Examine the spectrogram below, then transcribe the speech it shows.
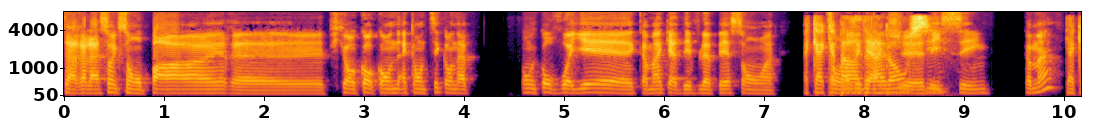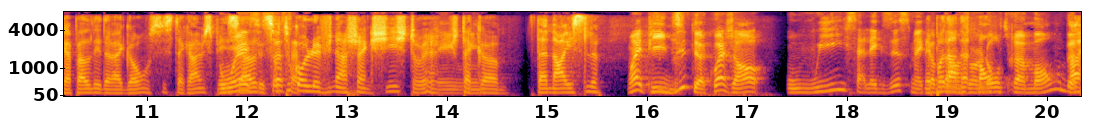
sa relation avec son père, euh, puis qu'on qu'on qu'on qu'on- voyait euh, comment qu'elle développait son, euh, Quand elle son parle des dragons euh, aussi. des signes. Comment? Quand elle parle des dragons aussi, c'était quand même spécial. Ça, Surtout ça- qu'on l'a vu dans Shang-Chi, je trouvais- Ben j'étais oui. comme. C'était nice, là. Ouais, puis il dit de quoi, genre, oui, ça existe, mais, Mais comme pas dans dans, un monde. autre monde. Ouais.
